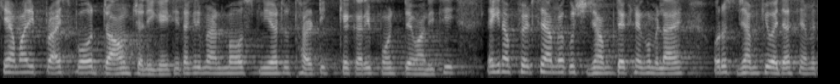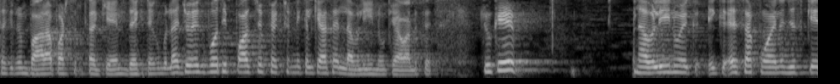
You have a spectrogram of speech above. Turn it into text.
कि हमारी प्राइस बहुत डाउन चली गई थी, तकरीबन ऑलमोस्ट नियर टू थर्टी के करीब पहुँचने वाली थी, लेकिन अब फिर से हमें कुछ जंप देखने को मिला है, और उस जंप की वजह से हमें तकरीबन बारह परसेंट का गेन देखने को मिला है जो एक बहुत ही पॉजिटिव फैक्टर निकल के आता है, लवली लवलीनो के हवाले से, क्योंकि लवलीनो एक एक ऐसा कॉइन है जिसके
